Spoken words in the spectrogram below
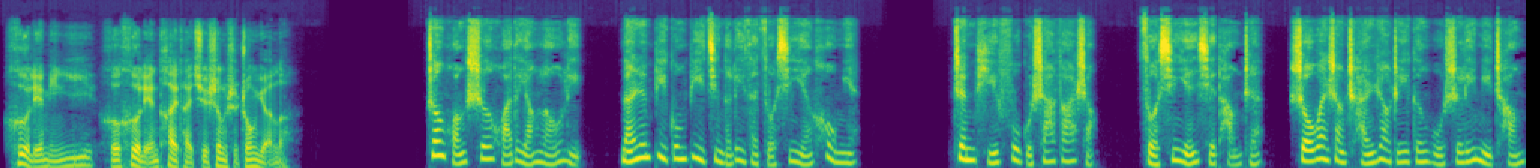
赫连明一和赫连太太去盛世庄园了。装潢奢华的洋楼里，男人毕恭毕敬的立在左心言后面。真皮复古沙发上，左心言斜躺着，手腕上缠绕着一根五十厘米长、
